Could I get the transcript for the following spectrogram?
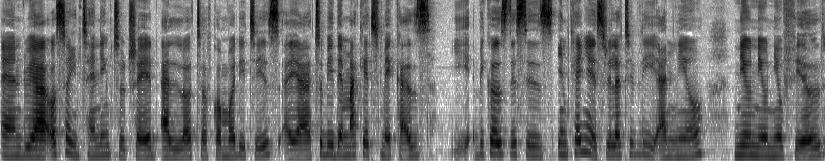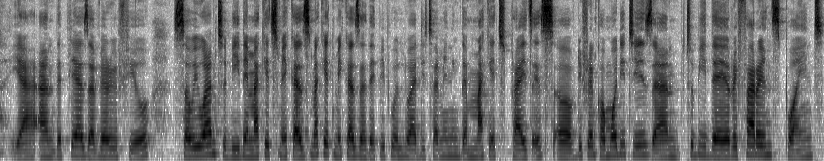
And we are also intending to trade a lot of commodities uh, to be the market makers yeah, because this is in Kenya it's relatively a new new new new field yeah and the players are very few. So we want to be the market makers. Market makers are the people who are determining the market prices of different commodities. And to be the reference point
